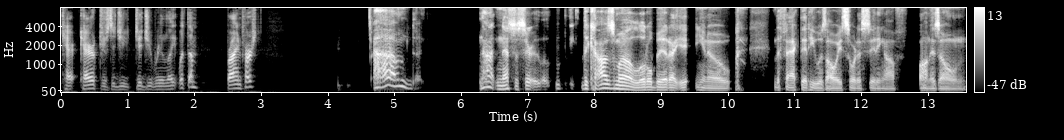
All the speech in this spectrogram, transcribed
char- characters did you did you relate with them brian first Um, not necessarily the Kazuma a little bit. I, you know, the fact that he was always sort of sitting off on his own,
